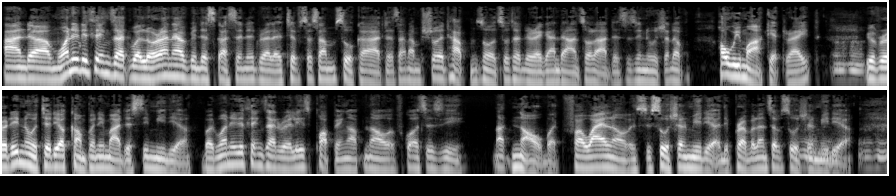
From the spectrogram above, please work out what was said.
And um, one of the things that, well, Laura and I have been discussing it relative to some soca artists, and I'm sure it happens also to the reggae and dancehall artists, is the notion of how we market, right? Mm-hmm. You've already noted your company, Majesty Media. But one of the things that really is popping up now, of course, is the, not now, but for a while now, is the social media, the prevalence of social mm-hmm. media. Mm-hmm.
